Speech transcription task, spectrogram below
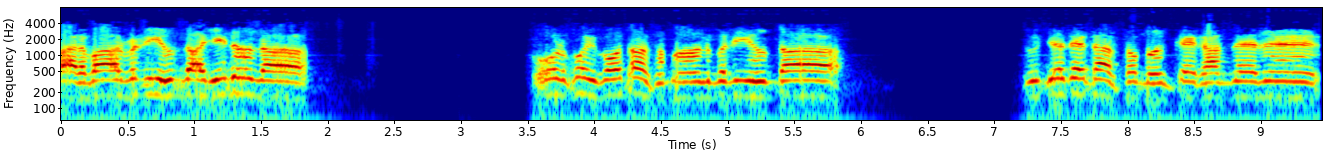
ਘਰ-ਬਾਰ ਵੀ ਹੁੰਦਾ ਜਿਨ੍ਹਾਂ ਦਾ ਕੋਲ ਕੋਈ ਬਹੁਤਾ ਸਮਾਨ ਵੀ ਨਹੀਂ ਹੁੰਦਾ। ਦੂਜੇ ਦੇ ਘਰ ਤੋਂ ਮੰਗ ਕੇ ਖਾਂਦੇ ਨੇ।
